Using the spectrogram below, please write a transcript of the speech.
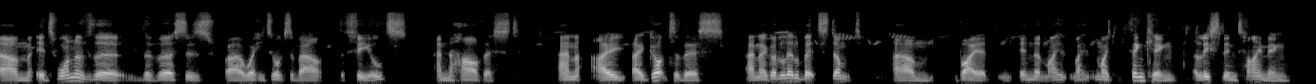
um, it's one of the, the verses uh, where he talks about the fields and the harvest. And I, I got to this and I got a little bit stumped um, by it in that my, my, my thinking, at least in timing,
